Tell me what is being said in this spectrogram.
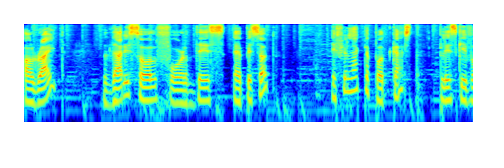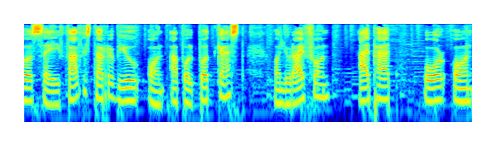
All right. That is all for this episode. If you like the podcast, please give us a 5 star review on Apple Podcast, on your iPhone, iPad, or on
